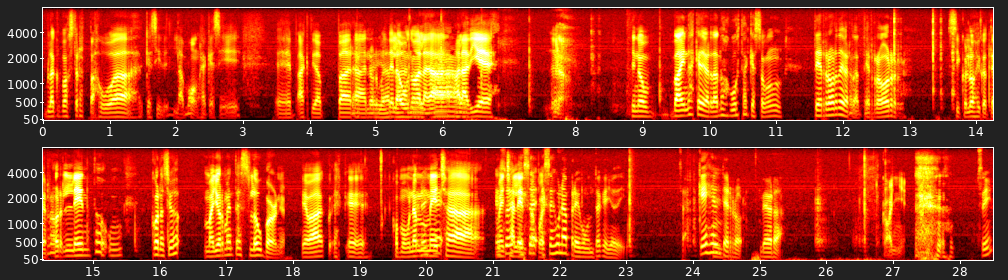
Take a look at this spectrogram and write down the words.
blockbusters pajúas, que si La Monja, que si eh, Actividad Paranormal de la 1 a la, a la Paranormal. 10. No. Sino vainas que de verdad nos gustan, que son terror de verdad, terror psicológico, terror lento, un conocido mayormente slow burner, que va como una Pero mecha, mecha lenta, esa, pues. esa es una pregunta que yo digo. O sea, ¿qué es el Mm. terror? De verdad. Coño. ¿Sí?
